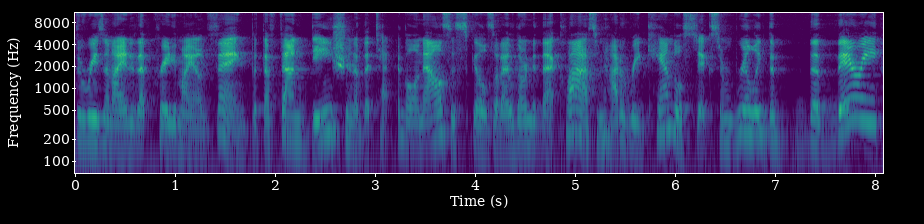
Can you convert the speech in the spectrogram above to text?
the reason I ended up creating my own thing. But the foundation of the technical analysis skills that I learned in that class and how to read candlesticks and really the, the very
